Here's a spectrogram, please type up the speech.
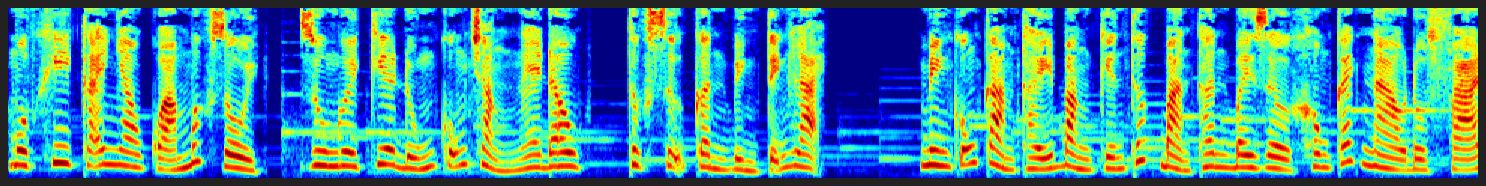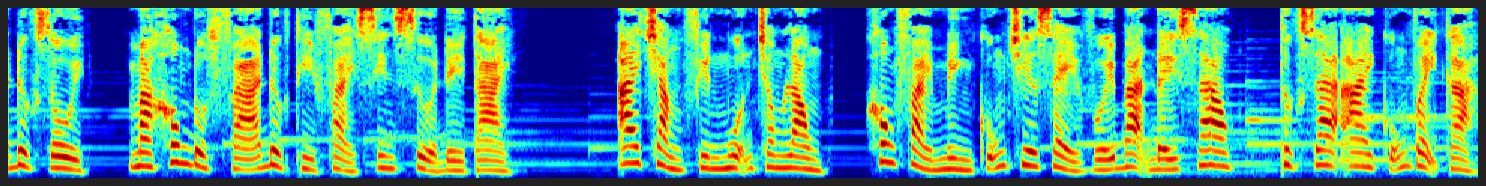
một khi cãi nhau quá mức rồi, dù người kia đúng cũng chẳng nghe đâu, thực sự cần bình tĩnh lại. Mình cũng cảm thấy bằng kiến thức bản thân bây giờ không cách nào đột phá được rồi, mà không đột phá được thì phải xin sửa đề tài. Ai chẳng phiền muộn trong lòng, không phải mình cũng chia sẻ với bạn đấy sao, thực ra ai cũng vậy cả.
